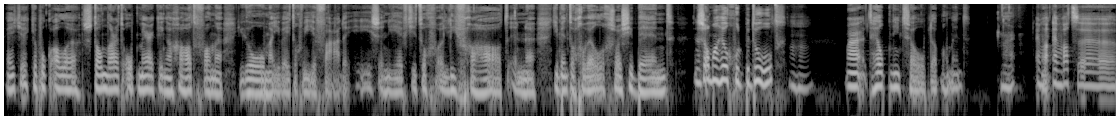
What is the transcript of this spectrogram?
Weet je, ik heb ook alle standaard opmerkingen gehad van, uh, joh, maar je weet toch wie je vader is en die heeft je toch lief gehad en uh, je bent toch geweldig zoals je bent. En dat is allemaal heel goed bedoeld, -huh. maar het helpt niet zo op dat moment. Nee. En, en wat, uh,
